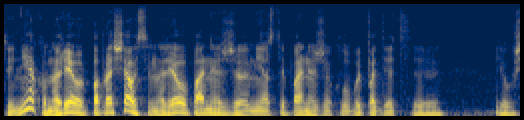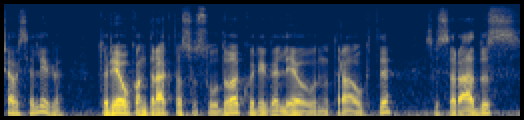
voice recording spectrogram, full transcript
Tai nieko, norėjau paprasčiausiai, norėjau Panežio miestui, Panežio klubui padėti į aukščiausią lygą. Turėjau kontraktą su Sūduva, kurį galėjau nutraukti, susiradus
